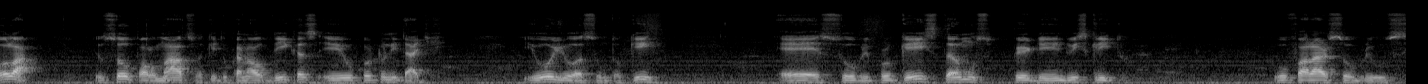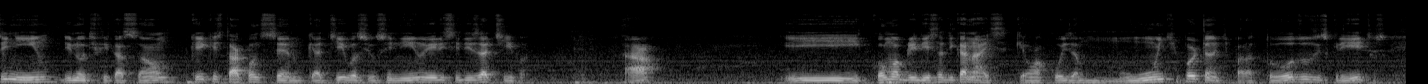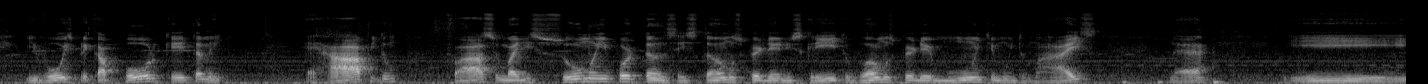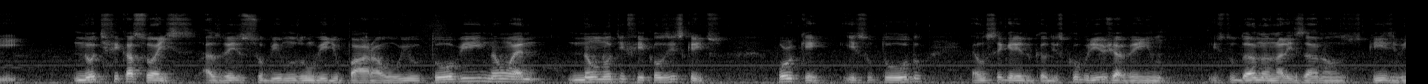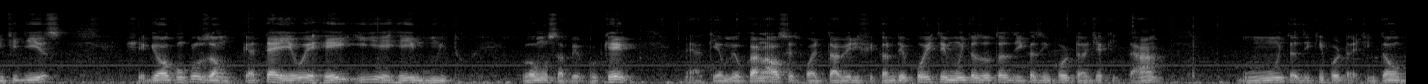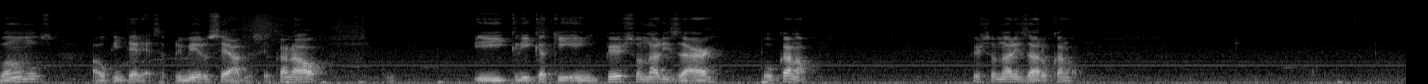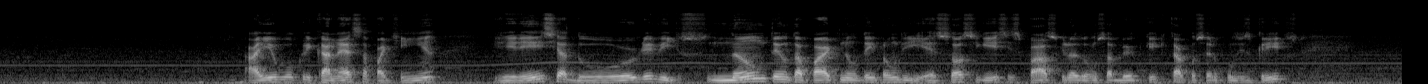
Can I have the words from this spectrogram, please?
Olá, eu sou o Paulo Matos aqui do canal Dicas e Oportunidade e hoje o assunto aqui é sobre por que estamos perdendo inscrito. Vou falar sobre o sininho de notificação, o que, que está acontecendo, que ativa-se o sininho e ele se desativa, tá? E como abrir lista de canais, que é uma coisa muito importante para todos os inscritos e vou explicar por que também. É rápido, fácil, mas de suma importância. Estamos perdendo inscrito, vamos perder muito e muito mais, né? E notificações. Às vezes subimos um vídeo para o YouTube e não é não notifica os inscritos. Por quê? Isso tudo é um segredo que eu descobri, eu já venho estudando, analisando há uns 15, 20 dias cheguei uma conclusão, que até eu errei e errei muito. Vamos saber por quê? É, aqui é o meu canal, vocês podem estar verificando depois, tem muitas outras dicas importantes aqui, tá? Muitas dicas importantes. Então vamos ao que interessa. Primeiro você abre o seu canal e clica aqui em personalizar o canal. Personalizar o canal. Aí eu vou clicar nessa partinha, gerenciador de vídeos. Não tem outra parte, não tem para onde ir. É só seguir esse espaço que nós vamos saber o que está acontecendo com os inscritos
